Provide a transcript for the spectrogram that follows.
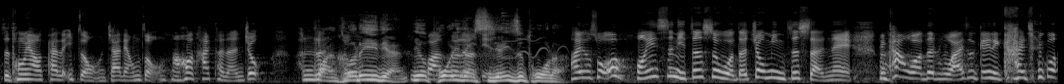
止痛药开了一种加两种，然后他可能就很冷，缓和了一点，又拖一段时间，一直拖了。他就说：“哦，黄医师，你真是我的救命之神呢！你看我的乳癌是给你开，结果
